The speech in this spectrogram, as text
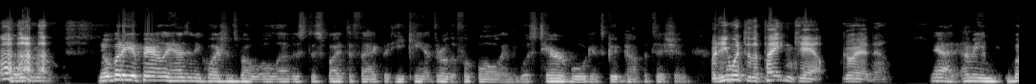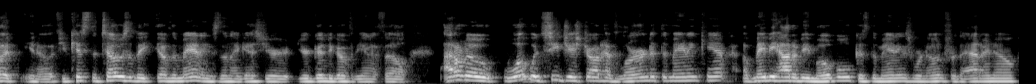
Nobody apparently has any questions about Will Levis, despite the fact that he can't throw the football and was terrible against good competition. But he went to the Peyton camp. Go ahead now. Yeah, I mean, but you know, if you kiss the toes of the of the Mannings, then I guess you're you're good to go for the NFL. I don't know what would C.J. Stroud have learned at the Manning camp. Maybe how to be mobile because the Mannings were known for that. I know,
